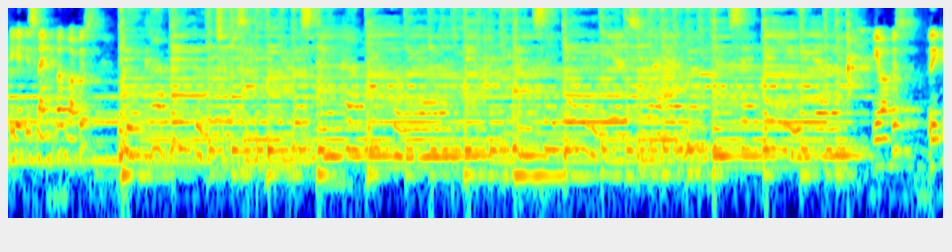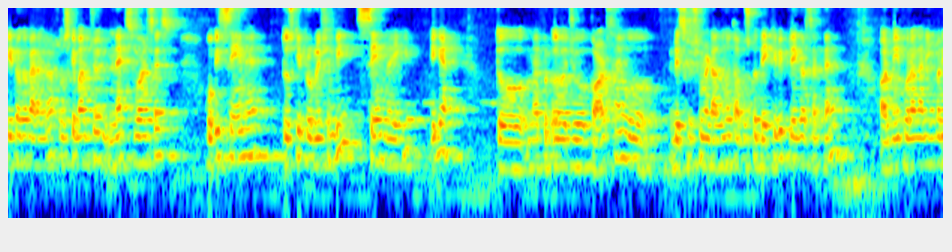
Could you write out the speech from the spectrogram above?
ठीक है इस लाइन के बाद वापस। तुमसे कोई अच्छा ये वापस रिपीट होगा पैराग्राफ उसके बाद जो नेक्स्ट वर्स है वो भी सेम है तो उसकी प्रोग्रेशन भी सेम रहेगी ठीक है? तो मैं जो कॉर्ड्स हैं वो डिस्क्रिप्शन में डालूँगा तो आप उसको देख के भी प्ले कर सकते हैं। और मैं पूरा गाने एक बार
